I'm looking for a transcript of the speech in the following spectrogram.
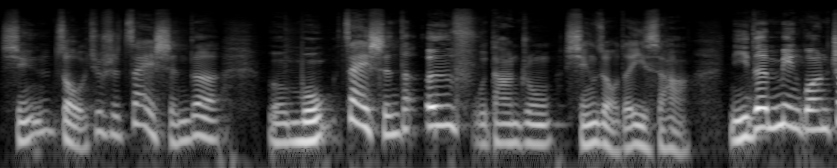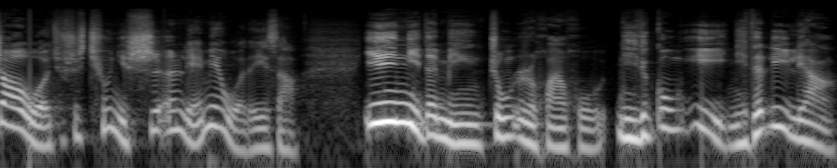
行走，就是在神的呃蒙，在神的恩福当中行走的意思哈。你的面光照我，就是求你施恩怜悯我的意思啊。因你的名终日欢呼，你的公义、你的力量、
